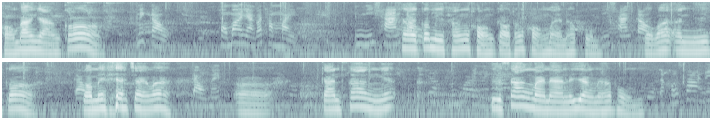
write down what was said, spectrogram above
ของบางอย่างก็ไม่เก่า ของบางอย่างก็ทำใหม่อันนี้ช้างใช่เก่าก็มีทั้งของเก่าทั้งของใหม่นะครับผม นี่ช้างเก่าแต่ว่าอันนี้ก็เก่าเราไม่แน่ใจว่าเก่าไหมเอ่อการสร้างเนี้ยมันเป็นคือสร้างมานานหรือยังนะครับผม แต่เขาสร้างได้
